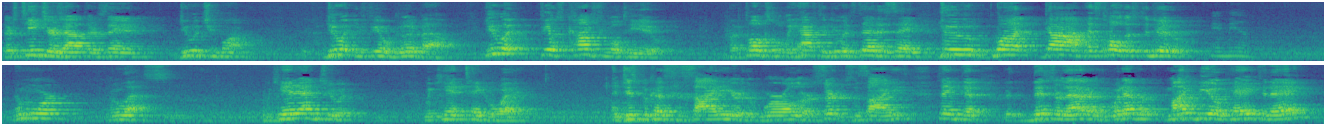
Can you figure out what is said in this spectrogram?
there's teachers out there saying, do what you want. Do what you feel good about. Do what feels comfortable to you. But folks, what we have to do instead is say, do what God has told us to do. Amen. No more, no less. We can't add to it. We can't take away. And just because society or the world or certain societies think that this or that or whatever might be okay today,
